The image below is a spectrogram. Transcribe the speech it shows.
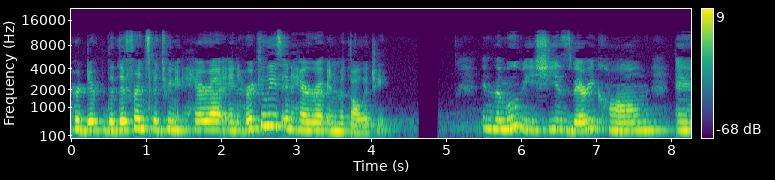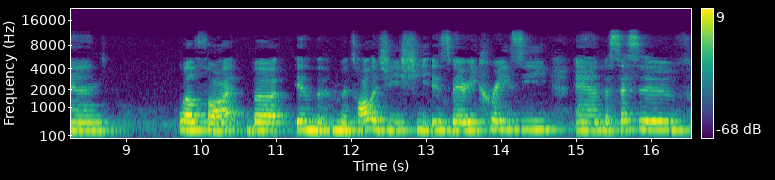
her di- the difference between Hera in Hercules and Hera in mythology. In the movie, she is very calm and well thought, but in the mythology, she is very crazy and possessive,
